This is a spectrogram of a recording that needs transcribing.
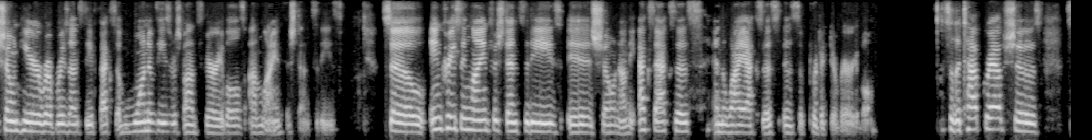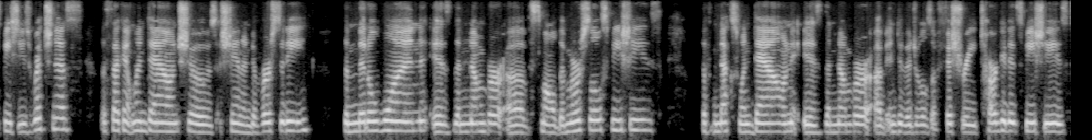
shown here represents the effects of one of these response variables on lionfish densities. So increasing lionfish densities is shown on the x-axis and the y-axis is the predictor variable. So the top graph shows species richness, the second one down shows Shannon diversity. The middle one is the number of small demersal species. The next one down is the number of individuals of fishery targeted species.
